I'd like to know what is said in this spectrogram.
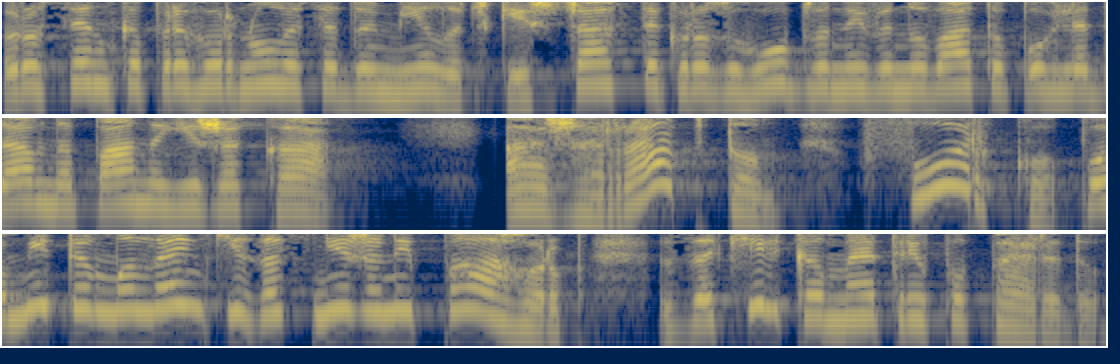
росинка пригорнулася до мілочки, і щастик розгублений винувато поглядав на пана їжака. Аж раптом Форко помітив маленький засніжений пагорб за кілька метрів попереду.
